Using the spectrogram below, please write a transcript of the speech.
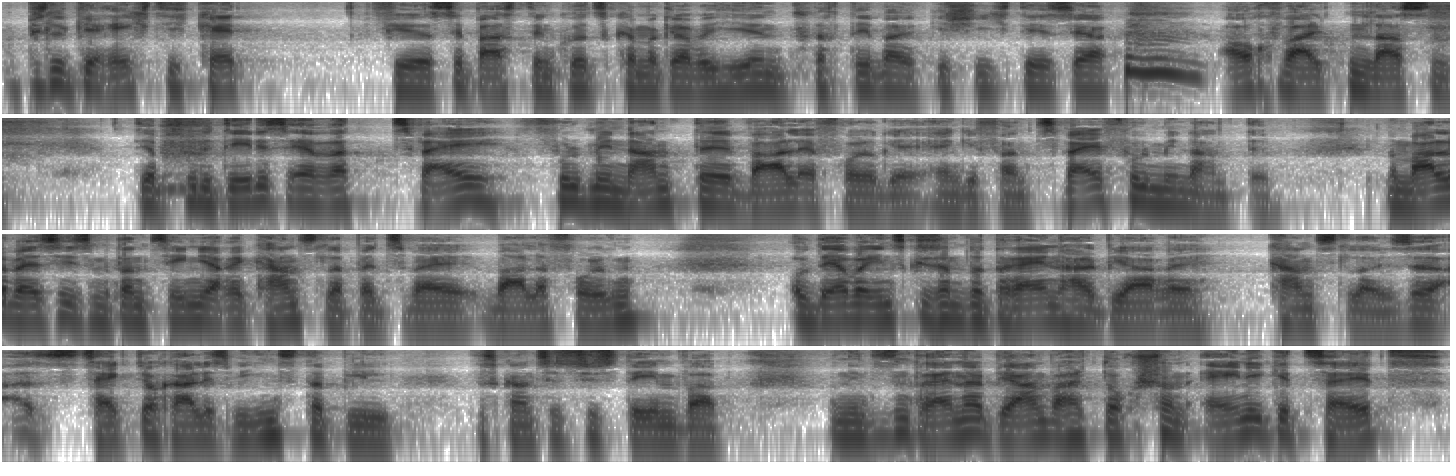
Ein bisschen Gerechtigkeit für Sebastian Kurz kann man, glaube ich, hier, nachdem er Geschichte ist, ja mhm. auch walten lassen. Die Absurdität ist, er hat zwei fulminante Wahlerfolge eingefahren. Zwei fulminante. Normalerweise ist man dann zehn Jahre Kanzler bei zwei Wahlerfolgen. Und er war insgesamt nur dreieinhalb Jahre Kanzler. Also es zeigt ja auch alles, wie instabil das ganze System war. Und in diesen dreieinhalb Jahren war halt doch schon einige Zeit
